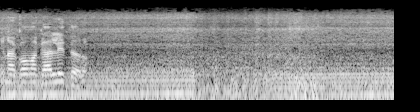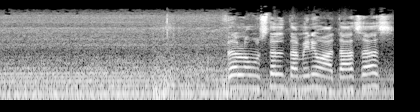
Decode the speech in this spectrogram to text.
είναι ακόμα καλύτερο. Θέλω να μου στέλνετε τα μηνύματά σας.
